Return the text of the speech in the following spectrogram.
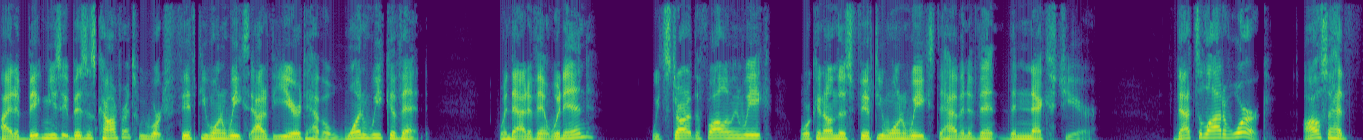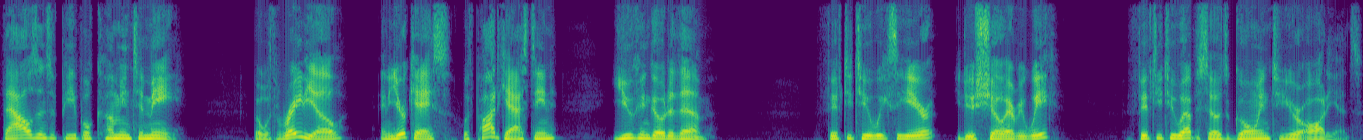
I had a big music business conference. We worked 51 weeks out of the year to have a one week event. When that event would end, we'd start the following week working on those 51 weeks to have an event the next year. That's a lot of work. I also had thousands of people coming to me. But with radio, and in your case, with podcasting, you can go to them. 52 weeks a year, you do a show every week, 52 episodes going to your audience.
